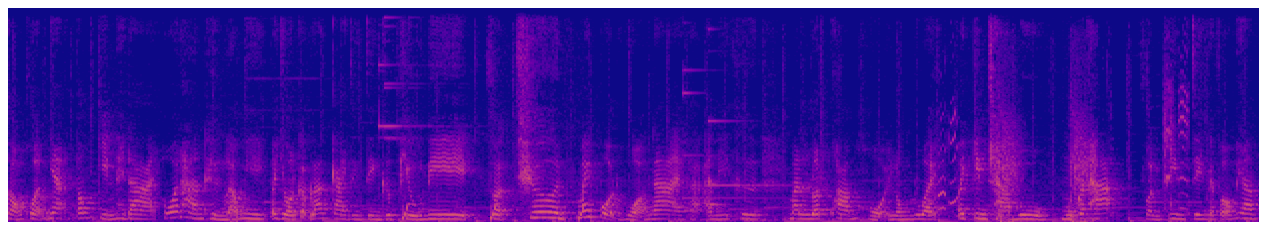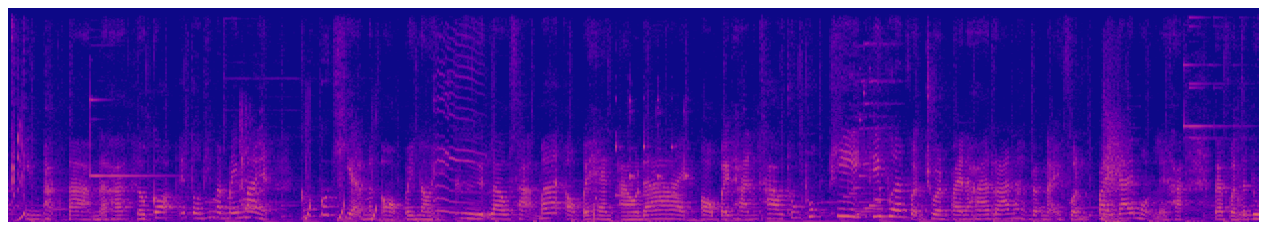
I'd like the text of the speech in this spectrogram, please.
สองขวดเนี่ยต้องกินให้ได้ เพราะว่าทานถึงแล้วมีประโยชน์กับร่างกายจริง ๆ คือผิวดี สดชื่น ไม่ปวดหัวง่ายค่ะ อันนี้คือมันลดความโหยลงด้วย ไปกินชาบู หมูกระทะ ฝนกินจริงแต่ฝนพยายามกินผักตามนะคะ แล้วก็ไอ้ตรงที่มันไม่ไหม้ก็ก็เขี่ยมันออกไปหน่อย คือเราสามารถออกไปแฮงเอาท์ได้ ออกไปทานข้าวทุกๆที่ที่เพื่อนฝนชวนไปนะคะ ร้านอาหารแบบไหนฝนไปได้หมดเลยค่ะ แต่ฝนจะดู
